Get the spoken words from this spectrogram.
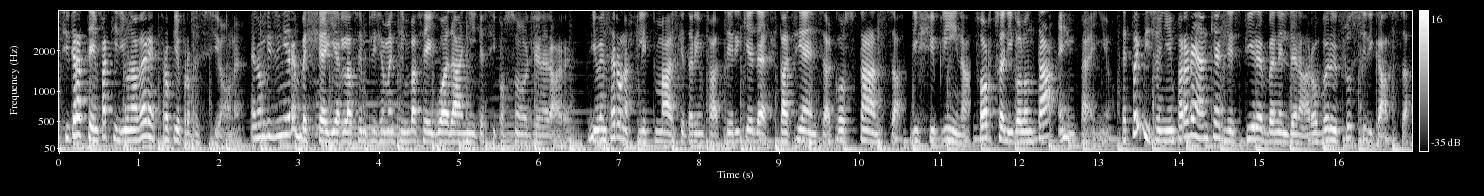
Si tratta infatti di una vera e propria professione e non bisognerebbe sceglierla semplicemente in base ai guadagni che si possono generare. Diventare un affiliate marketer infatti richiede pazienza, costanza, disciplina, forza di volontà e impegno. E poi bisogna imparare anche a gestire bene il denaro, ovvero i flussi di cassa,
